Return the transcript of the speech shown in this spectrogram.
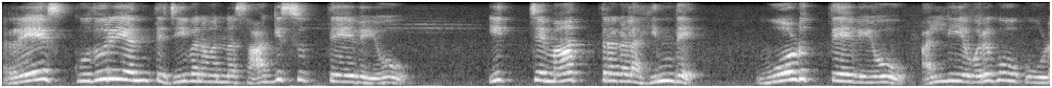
ರೇಸ್ ಕುದುರೆಯಂತೆ ಜೀವನವನ್ನ ಸಾಗಿಸುತ್ತೇವೆಯೋ ಇಚ್ಛೆ ಮಾತ್ರಗಳ ಹಿಂದೆ ಓಡುತ್ತೇವೆಯೋ, ಅಲ್ಲಿಯವರೆಗೂ ಕೂಡ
